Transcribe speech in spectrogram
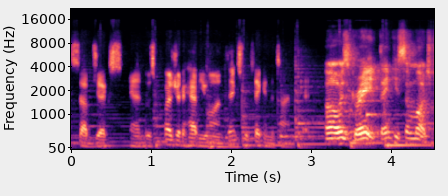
subjects, and it was a pleasure to have you on. Thanks for taking the time today. Oh, it was great. Thank you so much.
